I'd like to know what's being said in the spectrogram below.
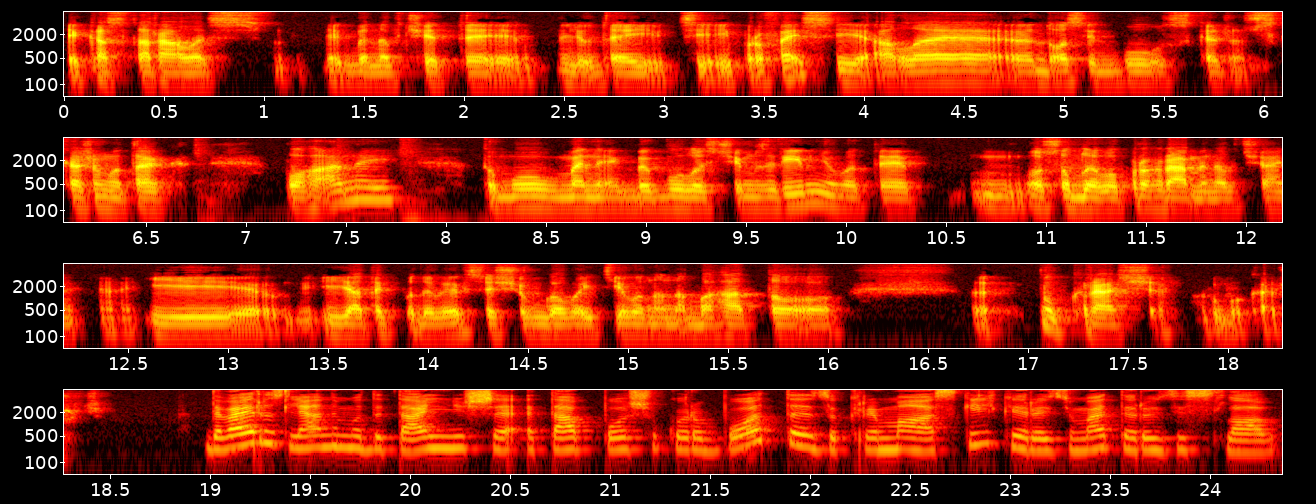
яка старалась якби навчити людей цієї професії, але е, досвід був, скажімо, так, поганий. Тому в мене якби було з чим зрівнювати, особливо програми навчання. І, і я так подивився, що в GoIT воно набагато е, ну, краще, грубо кажучи. Давай розглянемо детальніше етап пошуку роботи, зокрема, скільки резюме ти розіслав,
